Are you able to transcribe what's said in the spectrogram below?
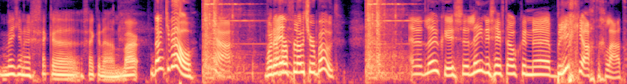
Een beetje een gekke, gekke naam, maar dankjewel. Ja, Whatever En- floats your boat. en het leuke is, uh, Lenis heeft ook een eh, berichtje achtergelaten.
